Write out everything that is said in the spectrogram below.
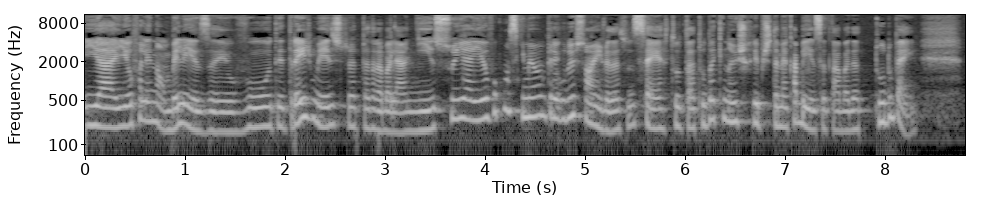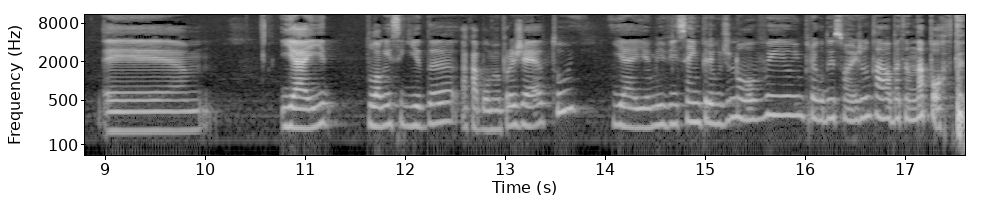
E aí eu falei, não, beleza, eu vou ter três meses para trabalhar nisso e aí eu vou conseguir meu emprego dos sonhos, vai dar tudo certo, tá tudo aqui no script da minha cabeça, tá? Vai dar tudo bem. É... E aí, logo em seguida, acabou meu projeto e aí eu me vi sem emprego de novo e o emprego dos sonhos não tava batendo na porta.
